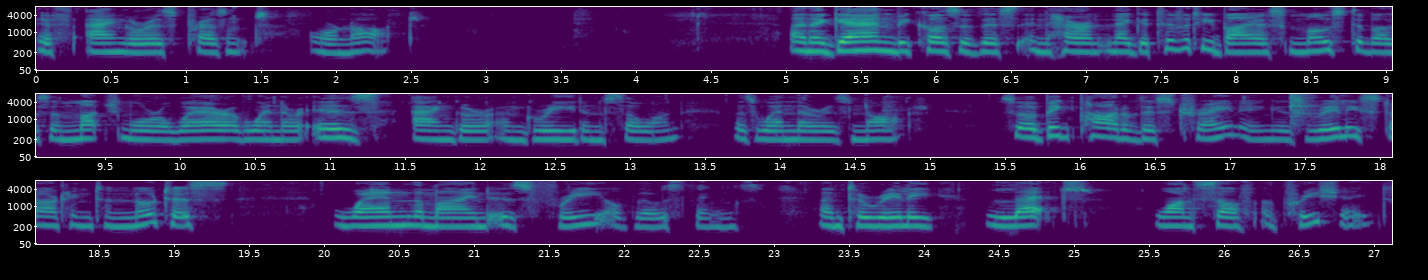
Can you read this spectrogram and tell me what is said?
if anger is present or not. And again, because of this inherent negativity bias, most of us are much more aware of when there is anger and greed and so on as when there is not. So a big part of this training is really starting to notice when the mind is free of those things and to really let oneself appreciate.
